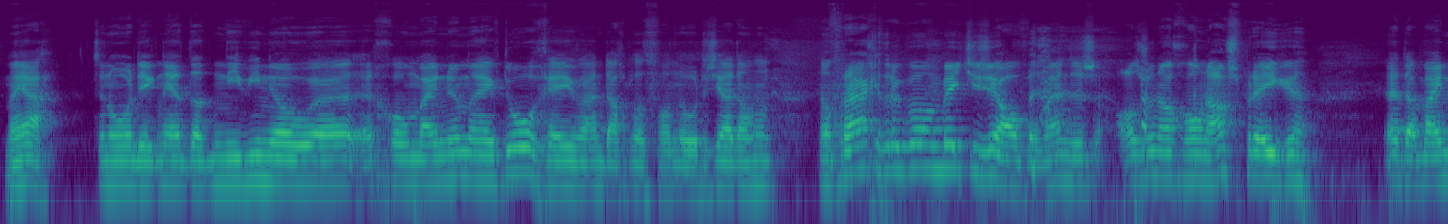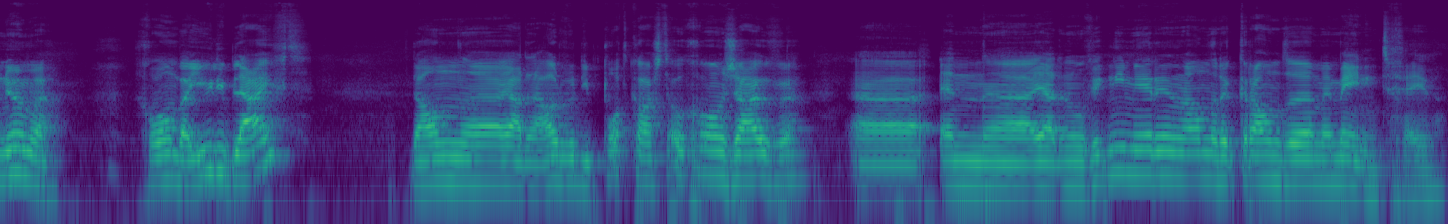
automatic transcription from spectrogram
maar ja, toen hoorde ik net dat Nivino eh, gewoon mijn nummer heeft doorgegeven aan Dagblad van Noord. Dus ja, dan, dan vraag je er ook wel een beetje zelf om. Hè? Dus als we nou gewoon afspreken eh, dat mijn nummer gewoon bij jullie blijft, dan, eh, ja, dan houden we die podcast ook gewoon zuiver. Eh, en eh, ja, dan hoef ik niet meer in een andere krant eh, mijn mening te geven.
